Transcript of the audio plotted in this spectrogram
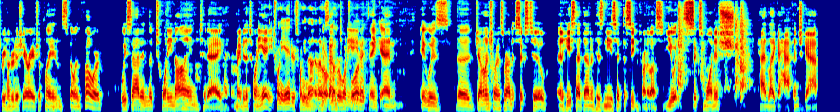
300 ish AirAsia planes going forward we sat in the 29 today, or maybe the 28. 28 or 29. I don't we remember 28, which one. I think. And It was the gentleman showing us around at six two, and he sat down and his knees hit the seat in front of us. You at six one ish had like a half inch gap,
